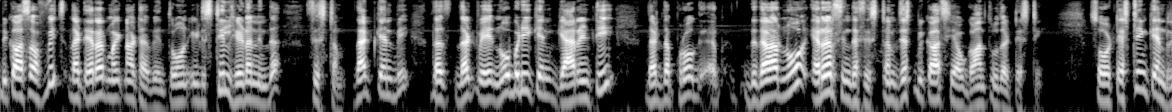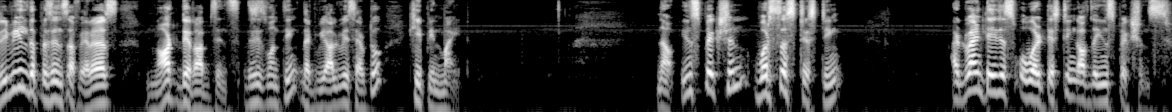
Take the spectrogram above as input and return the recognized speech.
because of which that error might not have been thrown. It is still hidden in the system. That can be that, that way nobody can guarantee that the prog uh, there are no errors in the system just because you have gone through the testing. So, testing can reveal the presence of errors, not their absence. This is one thing that we always have to keep in mind. Now, inspection versus testing, advantages over testing of the inspections.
